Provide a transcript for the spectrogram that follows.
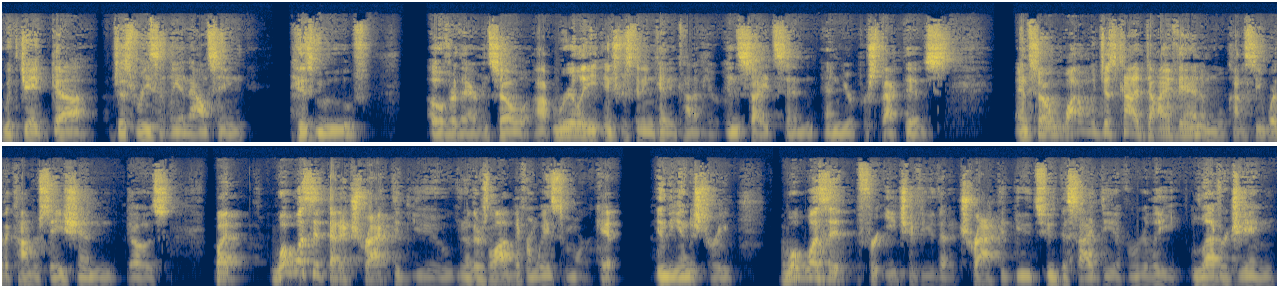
with Jake uh, just recently announcing his move over there. And so, uh, really interested in getting kind of your insights and, and your perspectives. And so, why don't we just kind of dive in and we'll kind of see where the conversation goes. But what was it that attracted you? You know, there's a lot of different ways to market in the industry. What was it for each of you that attracted you to this idea of really leveraging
